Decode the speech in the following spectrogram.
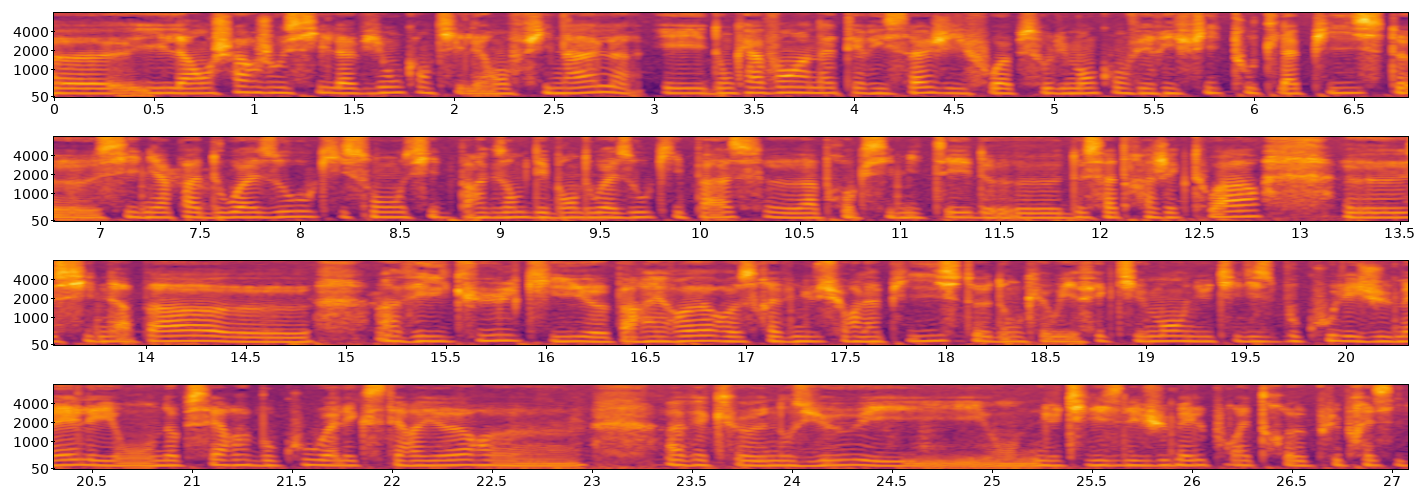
Il a en charge aussi l'avion quand il est en finale. Et donc avant un atterrissage, il faut absolument qu'on vérifie toute la piste, euh, s'il n'y a pas d'oiseaux qui sont aussi, par exemple, des bancs d'oiseaux qui passent euh, à proximité de, de sa trajectoire, euh, s'il n'y a pas euh, un véhicule qui, euh, par erreur, serait venu sur la piste. Donc oui, effectivement, on utilise beaucoup les jumelles et on observe beaucoup à l'extérieur avec nos yeux et on utilise les jumelles pour être plus précis.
